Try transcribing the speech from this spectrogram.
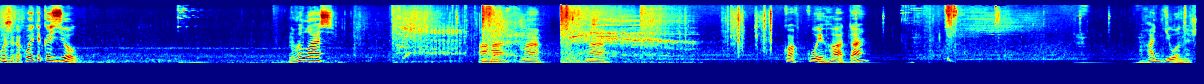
Боже, какой ты козел. Ну вылазь. Ага, на, на. Какой гад, а? Гаденыш.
